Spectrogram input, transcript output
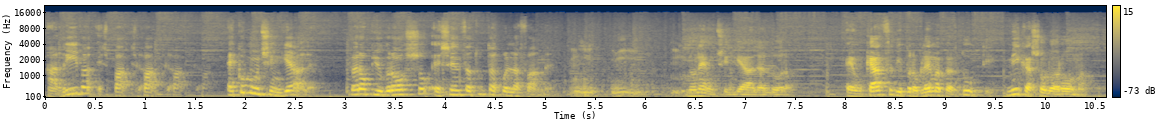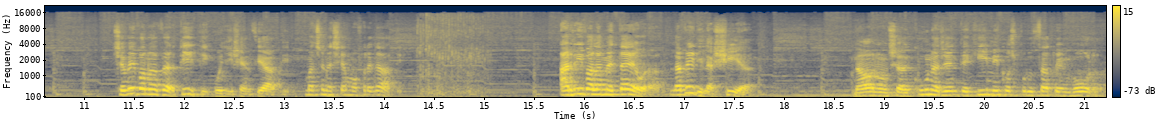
Arriva e spacca. spacca. È come un cinghiale, però più grosso e senza tutta quella fame. Non è un cinghiale allora. È un cazzo di problema per tutti, mica solo a Roma. Ci avevano avvertiti quegli scienziati, ma ce ne siamo fregati. Arriva la meteora, la vedi la scia? No, non c'è alcun agente chimico spruzzato in volo.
